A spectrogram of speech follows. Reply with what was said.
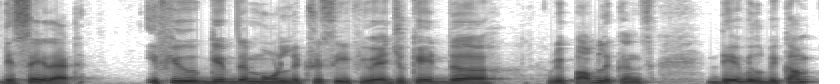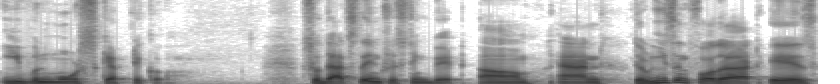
they say that if you give them more literacy, if you educate the Republicans, they will become even more skeptical. So that's the interesting bit. Um, and the reason for that is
